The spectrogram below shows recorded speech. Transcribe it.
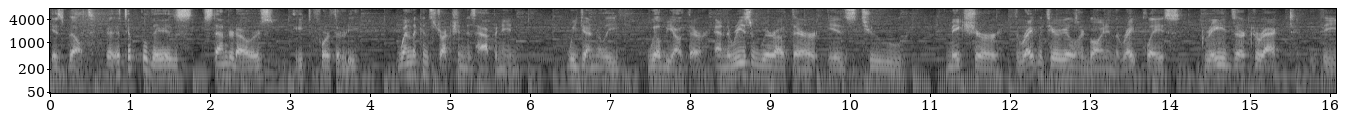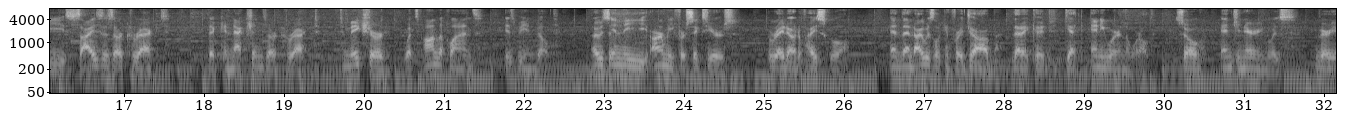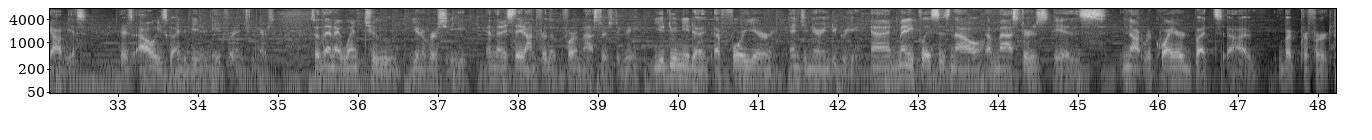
is built. A typical day is standard hours, 8 to 4.30. When the construction is happening, we generally will be out there. And the reason we're out there is to make sure the right materials are going in the right place, grades are correct, the sizes are correct, the connections are correct, to make sure what's on the plans is being built. I was in the Army for six years, right out of high school, and then I was looking for a job that I could get anywhere in the world. So engineering was very obvious. There's always going to be a need for engineers. So then I went to university and then I stayed on for, the, for a master's degree. You do need a, a four-year engineering degree and many places now a master's is not required but, uh, but preferred.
